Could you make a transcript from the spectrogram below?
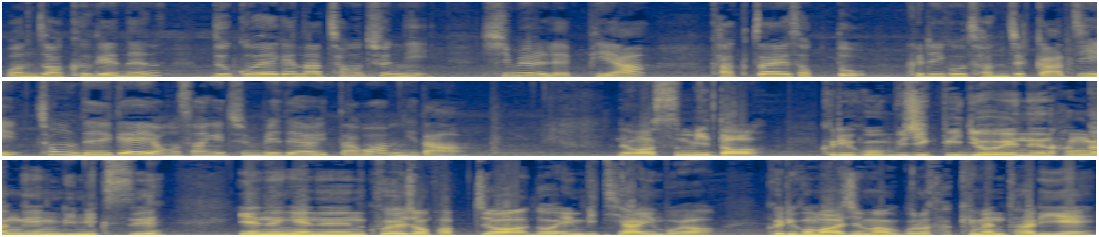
먼저 극에는 누구에게나 청춘이, 시뮬레피아, 각자의 속도, 그리고 전지까지 총 4개의 영상이 준비되어 있다고 합니다. 네, 맞습니다. 그리고 뮤직비디오에는 한강갱 리믹스, 예능에는 구해줘 밥지와 너 MBTI 뭐야, 그리고 마지막으로 다큐멘터리에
